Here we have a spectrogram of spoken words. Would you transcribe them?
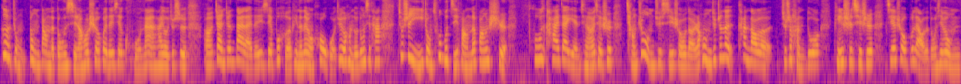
各种动荡的东西，然后社会的一些苦难，还有就是呃战争带来的一些不和平的那种后果，就有很多东西它就是以一种猝不及防的方式。铺开在眼前，而且是强制我们去吸收的，然后我们就真的看到了，就是很多平时其实接受不了的东西，因为我们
